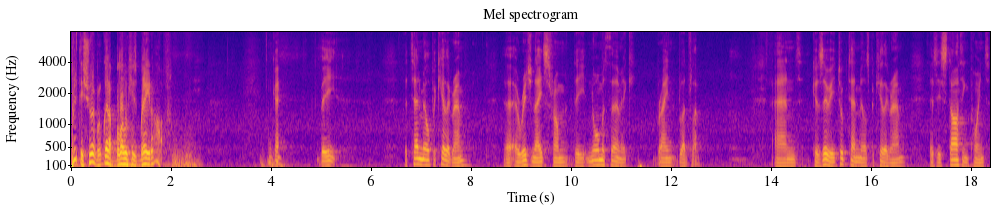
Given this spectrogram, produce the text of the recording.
pretty sure I'm going to blow his brain off. Okay. The, the 10 mil per kilogram uh, originates from the normothermic brain blood flow. And Kazui took 10 mils per kilogram as his starting point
